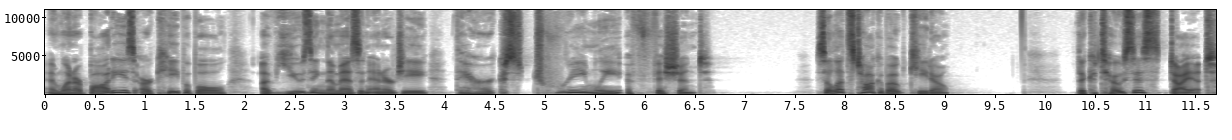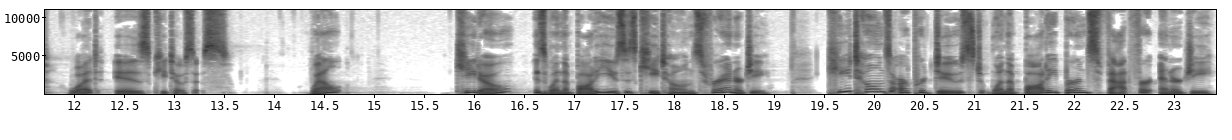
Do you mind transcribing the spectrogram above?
And when our bodies are capable of using them as an energy, they are extremely efficient. So let's talk about keto. The ketosis diet. What is ketosis? Well, keto is when the body uses ketones for energy. Ketones are produced when the body burns fat for energy.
